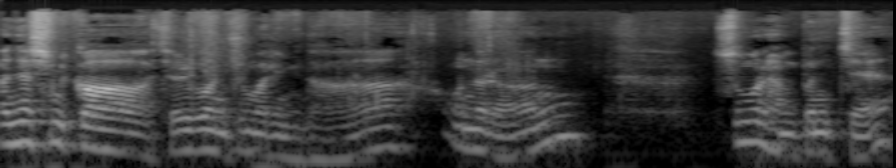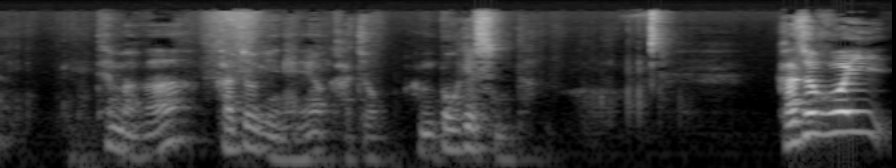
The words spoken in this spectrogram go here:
안녕하십니까. 즐거운 주말입니다. 오늘은 21번째 테마가 가족이네요. 가족. 한번 보겠습니다. 가족의,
